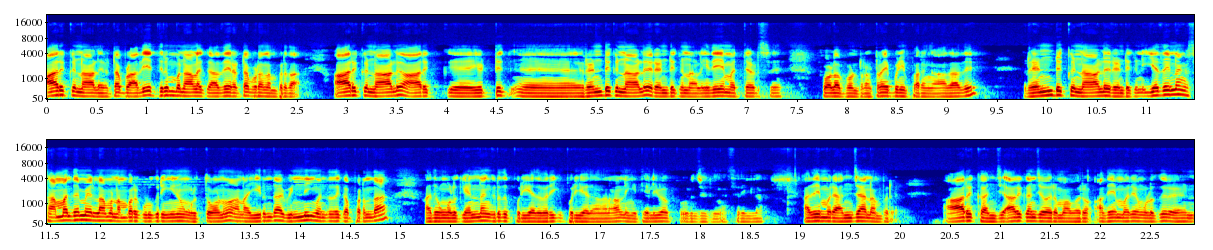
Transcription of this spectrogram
ஆறுக்கு நாலு ரெட்டப்படம் அதே திரும்ப நாலுக்கு அதே ரெட்டப்பட நம்பர் தான். ஆறுக்கு நாலு ஆறுக்கு எட்டு ரெண்டுக்கு நாலு ரெண்டுக்கு நாலு. இதே மெத்தட்ஸு ஃபாலோ பண்ணுறோம் ட்ரை பண்ணி பாருங்கள் அதாவது ரெண்டுக்கு நாலு ரெண்டுக்கு எது நாங்கள் சம்மந்தமே இல்லாமல் நம்பர் கொடுக்குறீங்கன்னு உங்களுக்கு தோணும். ஆனால் இருந்தால் வின்னிங் வந்ததுக்கப்புறம் தான் அது உங்களுக்கு என்னங்கிறது புரியாத வரைக்கும் புரியாது. அதனால் நீங்கள் தெளிவாக புரிஞ்சுக்கோங்க சரிங்களா? அதே மாதிரி அஞ்சாம் நம்பர் ஆறுக்கு அஞ்சு ஆறுக்கு அஞ்சு வருமா? வரும். அதே மாதிரி உங்களுக்கு ரெண்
